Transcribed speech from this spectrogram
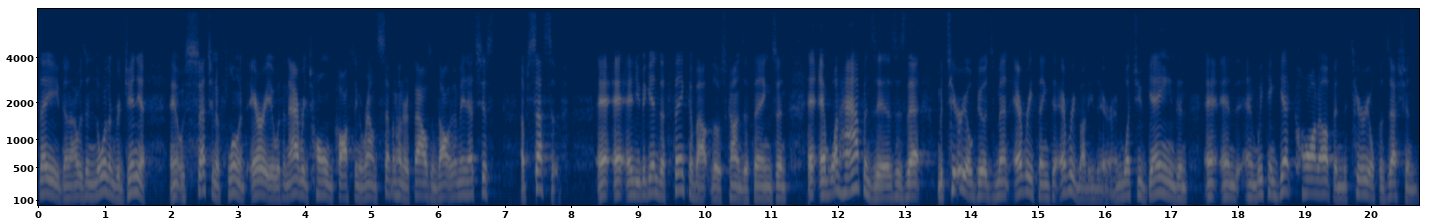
saved, and I was in Northern Virginia, and it was such an affluent area with an average home costing around $700,000. I mean, that's just obsessive and, and, you begin to think about those kinds of things. And, and what happens is, is that material goods meant everything to everybody there, and what you gained, and, and, and we can get caught up in material possessions.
